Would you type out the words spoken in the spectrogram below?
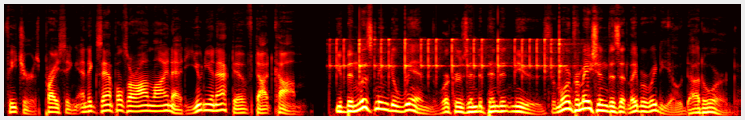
Features, pricing, and examples are online at unionactive.com. You've been listening to WIN, Workers Independent News. For more information, visit laborradio.org.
